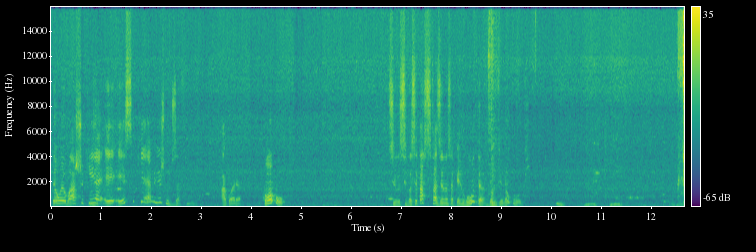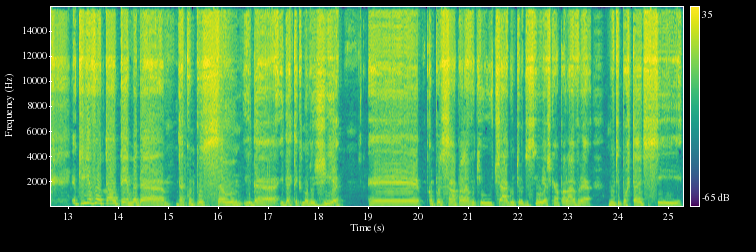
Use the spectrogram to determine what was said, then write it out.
Então eu acho que é, é esse que é mesmo o desafio. Agora, como se, se você está fazendo essa pergunta, bem-vindo ao clube. Eu queria voltar ao tema da, da composição e da, e da tecnologia. É, composição é uma palavra que o Tiago introduziu e acho que é uma palavra muito importante se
